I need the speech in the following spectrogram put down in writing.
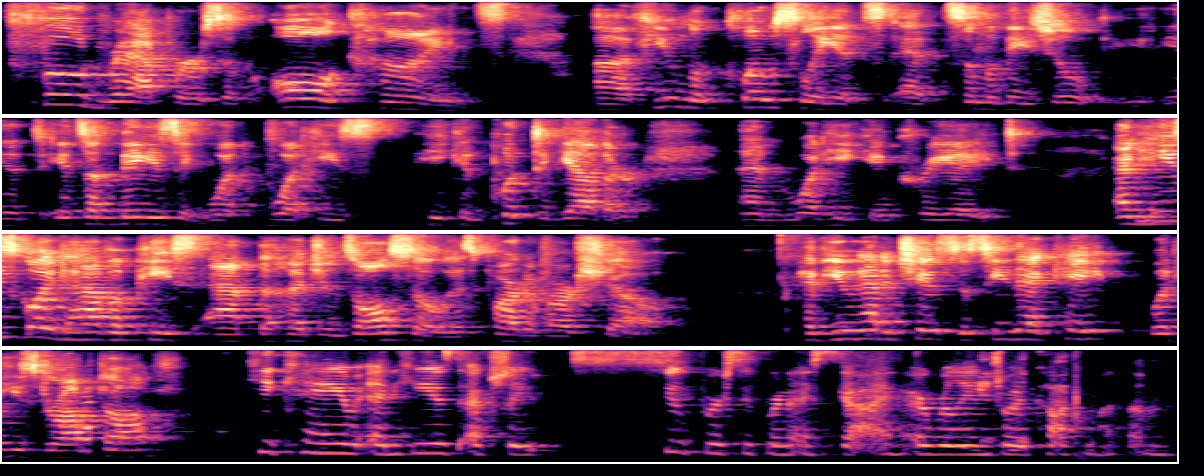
food wrappers of all kinds. Uh, if you look closely at, at some of these, you'll it, it's amazing what what he's he can put together and what he can create. And he's going to have a piece at the Hudgens also as part of our show. Have you had a chance to see that, Kate? What he's dropped off? He came and he is actually super super nice guy. I really enjoyed talking with him.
